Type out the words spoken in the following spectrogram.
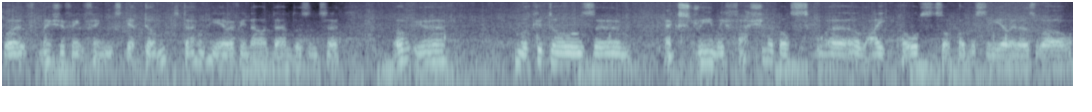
But it makes you think things get dumped down here every now and then, doesn't it? Oh yeah, look at those um, extremely fashionable square light posts up on the ceiling as well.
